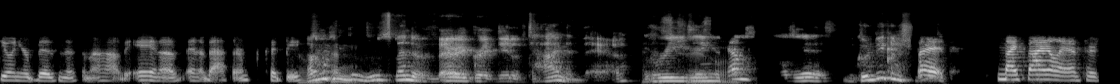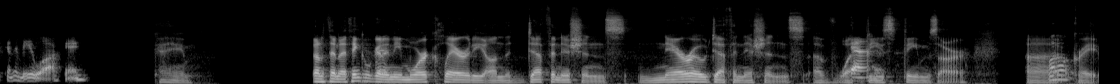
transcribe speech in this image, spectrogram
doing your business in a hobby in a in a bathroom could be. Oh. Some people do spend a very great deal of time in there, That's reading. true. Yes, it could be But my final answer is going to be walking. Okay. Jonathan, I think we're going to need more clarity on the definitions, narrow definitions of what Yeah. these themes are. Uh, Well, great.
